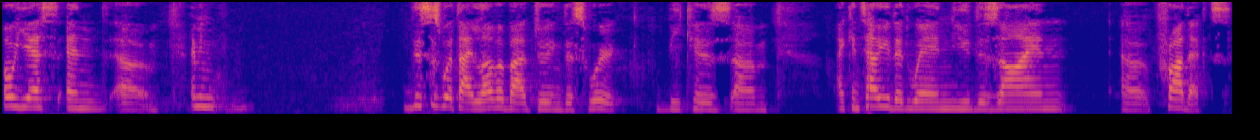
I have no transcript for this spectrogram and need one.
Oh, yes. And um, I mean, this is what I love about doing this work because um, I can tell you that when you design uh, products,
